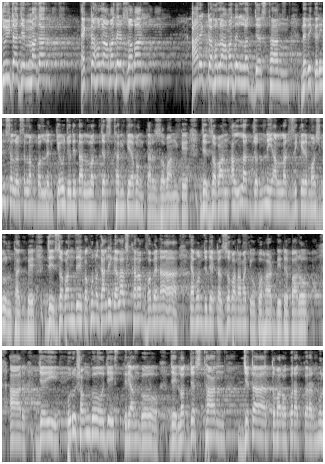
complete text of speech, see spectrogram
দুইটা জিম্মাদার, একটা হলো আমাদের জবান আরেকটা হলো আমাদের লজ্জাস্থান। নবী করিম সাল্লাহ সাল্লাম বললেন, কেউ যদি তার লজ্জাস্থানকে এবং তার জবানকে, যে জবান আল্লাহর জন্যই আল্লাহর জিকিরে মশগুল থাকবে, যে জবান দিয়ে কখনো গালিগালাজ খারাপ হবে না, এমন যদি একটা জবান আমাকে উপহার দিতে পারো। আর যেই পুরুষাঙ্গ, যেই স্ত্রীয়াঙ্গ যে লজ্জাস্থান, যেটা তোমার অপরাধ করার মূল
